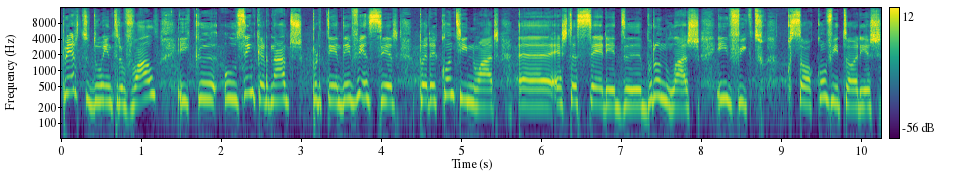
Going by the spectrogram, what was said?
perto do intervalo e que os encarnados pretendem vencer para continuar uh, esta série de Bruno Lage invicto só com vitórias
